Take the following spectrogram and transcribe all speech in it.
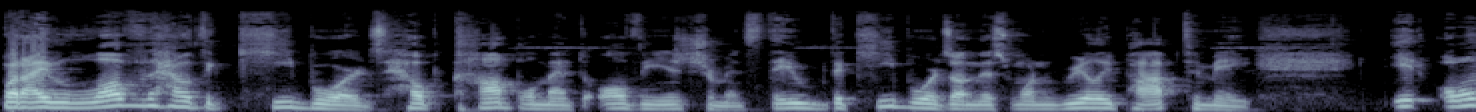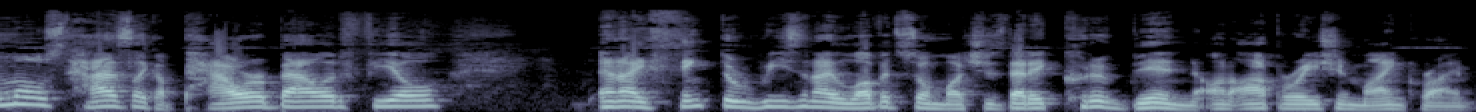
but I love how the keyboards help complement all the instruments. They, the keyboards on this one really pop to me. It almost has like a power ballad feel. And I think the reason I love it so much is that it could have been on Operation Mindcrime.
